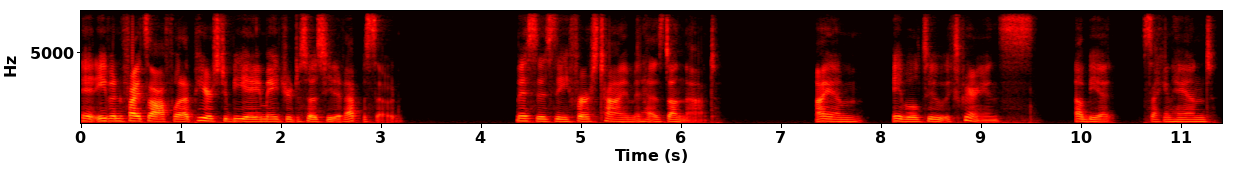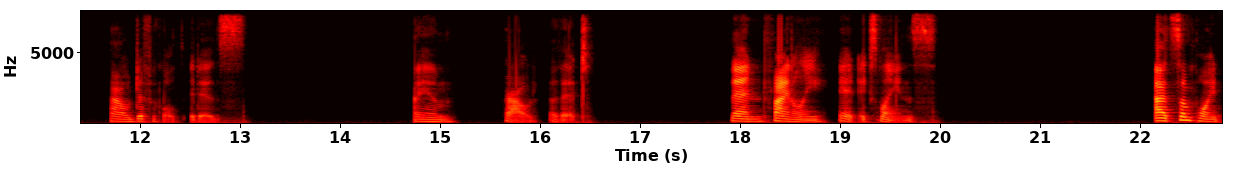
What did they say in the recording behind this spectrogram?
It even fights off what appears to be a major dissociative episode. This is the first time it has done that. I am able to experience, albeit secondhand, how difficult it is. I am proud of it. Then, finally, it explains. At some point,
